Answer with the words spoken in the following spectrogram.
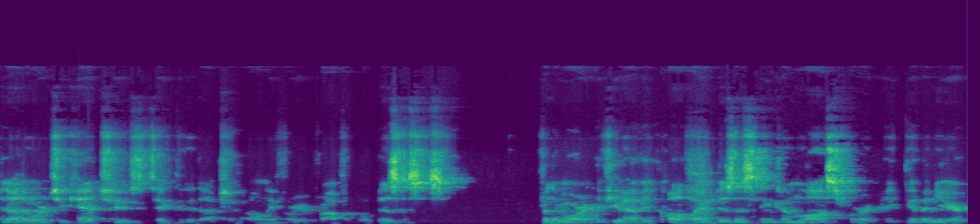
In other words, you can't choose to take the deduction only for your profitable businesses. Furthermore, if you have a qualified business income loss for a given year,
